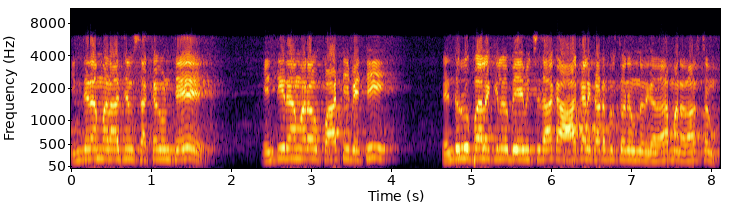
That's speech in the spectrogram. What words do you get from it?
ఇందిరమ్మ రాజ్యం చక్కగా ఉంటే ఎన్టీ రామారావు పార్టీ పెట్టి రెండు రూపాయల కిలో బియ్యం ఇచ్చేదాకా ఆకలి కడుపులతోనే ఉన్నది కదా మన రాష్ట్రం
